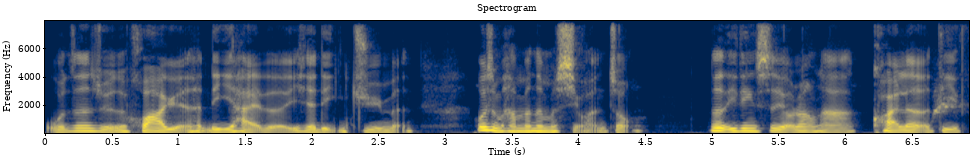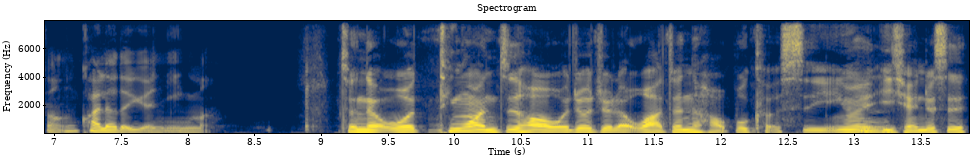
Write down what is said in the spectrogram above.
我真的觉得花园很厉害的一些邻居们，为什么他们那么喜欢种？那一定是有让他快乐的地方，快乐的原因嘛？真的，我听完之后，我就觉得哇，真的好不可思议。因为以前就是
